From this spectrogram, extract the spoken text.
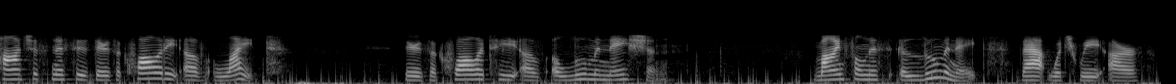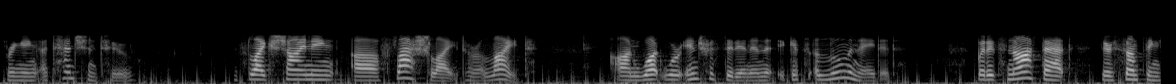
consciousness, is there's a quality of light. There's a quality of illumination. Mindfulness illuminates that which we are bringing attention to. It's like shining a flashlight or a light on what we're interested in, and it gets illuminated. But it's not that there's something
